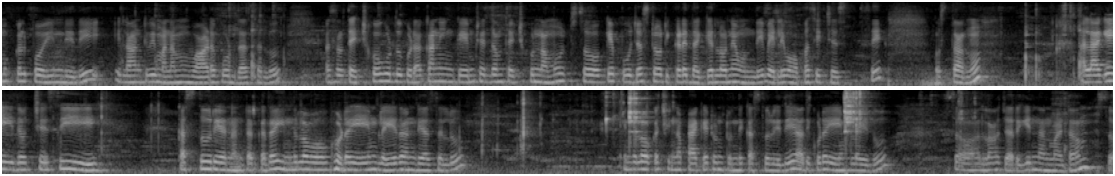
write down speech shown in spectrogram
ముక్కలు పోయింది ఇది. ఇలాంటివి మనం వాడకూడదు అసలు. అసలు తెచ్చుకోకూడదు కూడా. కానీ ఇంకేం చేద్దాం? తెచ్చుకున్నాము. సో ఓకే పూజ స్టోర్ ఇక్కడే దగ్గరలోనే ఉంది. వెళ్ళి వాపస్ ఇచ్చేసి వస్తాను. అలాగే ఇది వచ్చేసి కస్తూరి అని అంటారు కదా. ఇందులో కూడా ఏం లేదండి అసలు. ఇందులో ఒక చిన్న ప్యాకెట్ ఉంటుంది కస్తూరిది. అది కూడా ఏం లేదు. సో అలా జరిగిందనమాట. సో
